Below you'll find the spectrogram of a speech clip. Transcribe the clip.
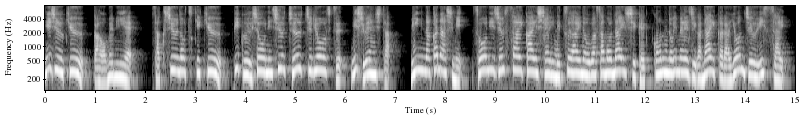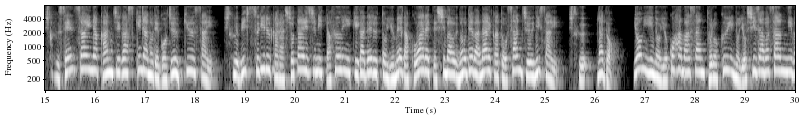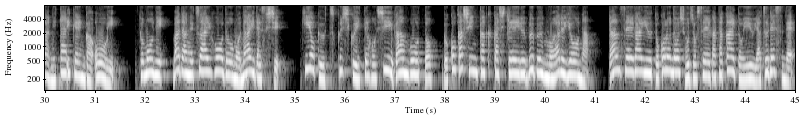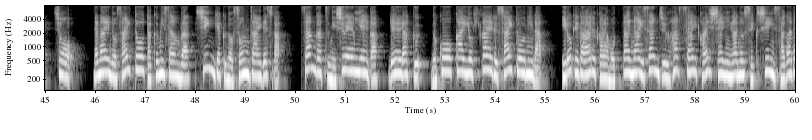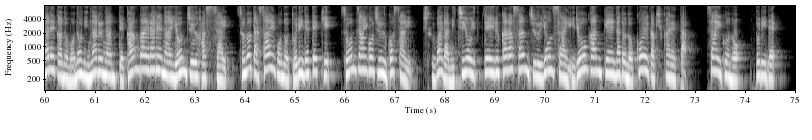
29がお目見え。昨週の月9、ピク小児集中治療室に主演した。みんな悲しみ、総20歳会社員熱愛の噂もないし結婚のイメージがないから41歳、主婦繊細な感じが好きなので59歳、主婦美しすぎるから初対じみた雰囲気が出ると夢が壊れてしまうのではないかと32歳、主婦、など。4位の横浜さんと6位の吉沢さんには似た意見が多い。共に、まだ熱愛報道もないですし、清く美しくいてほしい願望と、どこか神格化している部分もあるような、男性が言うところの処女性が高いというやつですね、章。7位の斎藤匠さんは、新逆の存在ですが、3月に主演映画、霊落の公開を控える斎藤にら、色気があるからもったいない38歳会社員あのセクシーさが誰かのものになるなんて考えられない48歳、その他最後の砦的、存在55歳、主婦はが道を行っているから34歳医療関係などの声が聞かれた。最後の砦。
